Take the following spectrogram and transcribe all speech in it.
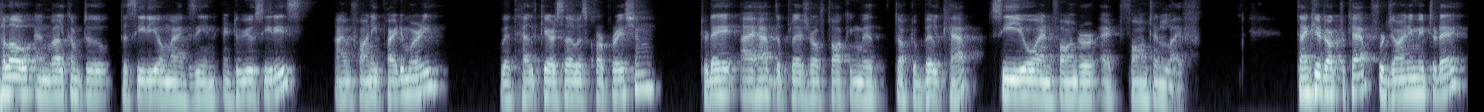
Hello, and welcome to the CDO Magazine interview series. I'm Fani Paidimari with Healthcare Service Corporation. Today, I have the pleasure of talking with Dr. Bill Kapp, CEO and founder at Fountain Life. Thank you, Dr. Kapp, for joining me today.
